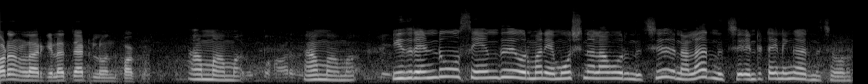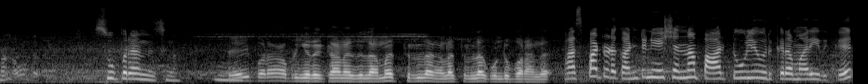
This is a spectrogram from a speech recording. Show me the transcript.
படம் நல்லா இருக்கு. எல்லா தேட்டரில் வந்து பார்க்கலாம். ஆமாம் ஆமாம் ஆமாம் ஆமாம் இது ரெண்டும் சேர்ந்து ஒரு மாதிரி எமோஷ்னலாகவும் இருந்துச்சு. நல்லா இருந்துச்சு. என்டர்டெய்னிங்காக இருந்துச்சு அவ்வளோதான் சூப்பராக இருந்துச்சுண்ணா. பேய் படம் அப்படிங்கிறதுக்கான இது இல்லாமல் த்ரில்லாக நல்லா த்ரில்லாக கொண்டு போகிறாங்க ஃபஸ்ட் பார்ட்டோட கண்டினியூஷன் தான் பார்ட் டூலேயும் இருக்கிற மாதிரி இருக்குது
